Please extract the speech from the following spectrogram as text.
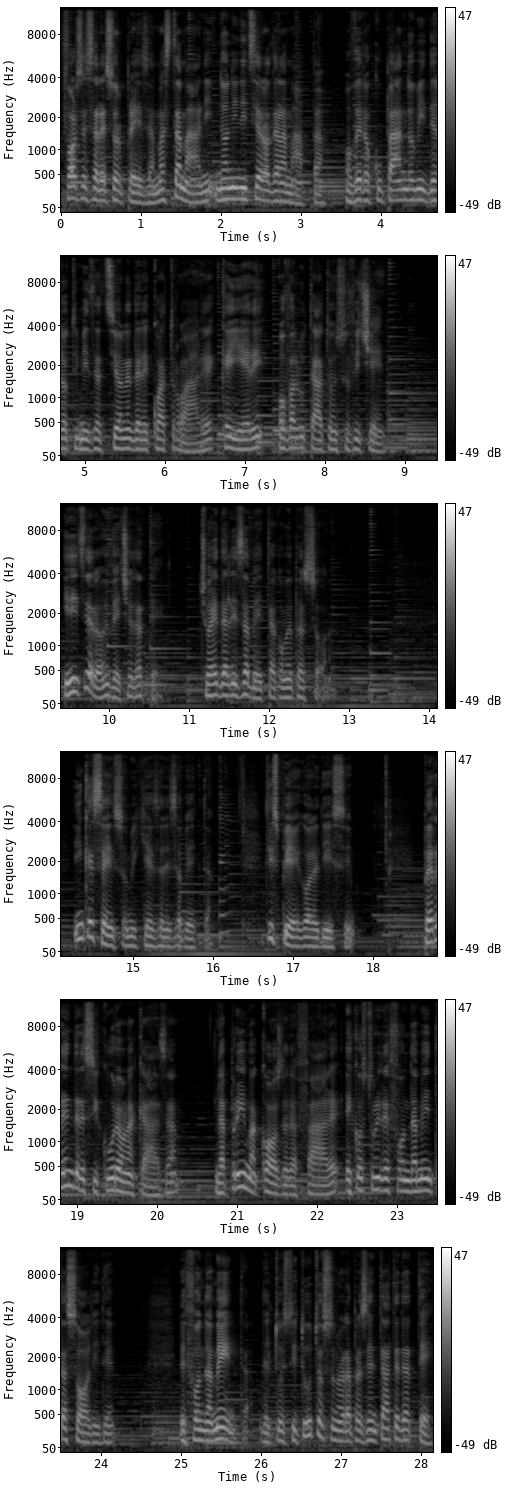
Forse sarai sorpresa, ma stamani non inizierò dalla mappa, ovvero occupandomi dell'ottimizzazione delle quattro aree che ieri ho valutato insufficienti. Inizierò invece da te, cioè da Elisabetta come persona. In che senso? mi chiese Elisabetta. Ti spiego, le dissi. Per rendere sicura una casa la prima cosa da fare è costruire fondamenta solide. Le fondamenta del tuo istituto sono rappresentate da te.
